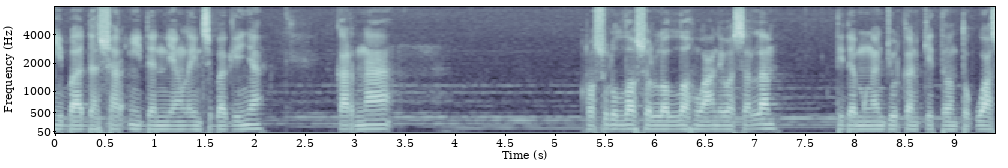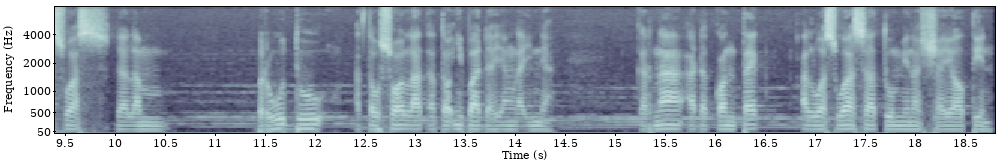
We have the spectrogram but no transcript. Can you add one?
ibadah syar'i dan yang lain sebagainya. Karena Rasulullah Shallallahu Alaihi Wasallam tidak menganjurkan kita untuk was-was dalam berwudhu atau sholat atau ibadah yang lainnya. Karena ada konteks al waswasatu minasyayatin.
